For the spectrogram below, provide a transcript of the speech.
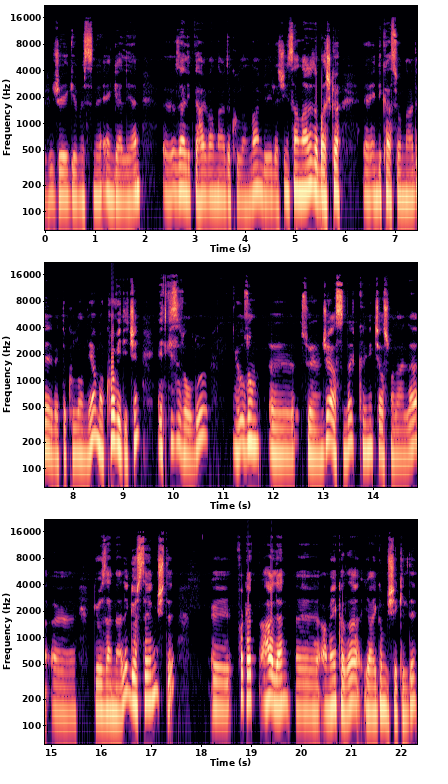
hücreye girmesini engelleyen e, özellikle hayvanlarda kullanılan bir ilaç. İnsanlarda da başka e, indikasyonlarda elbette kullanılıyor ama COVID için etkisiz olduğu e, uzun e, süre önce aslında klinik çalışmalarla e, gözlemlerle gösterilmişti. Fakat halen Amerika'da yaygın bir şekilde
